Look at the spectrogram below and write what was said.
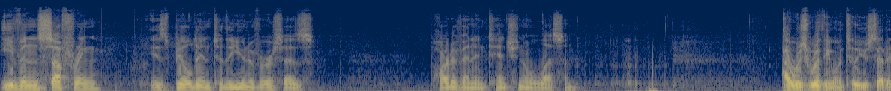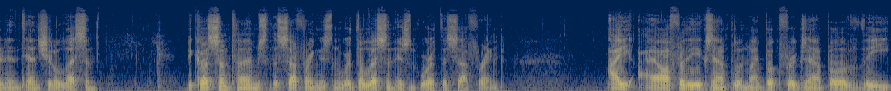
even suffering is built into the universe as part of an intentional lesson? I was with you until you said an intentional lesson. Because sometimes the suffering isn't worth the lesson isn't worth the suffering. I, I offer the example in my book, for example, of the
